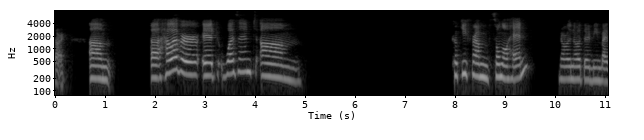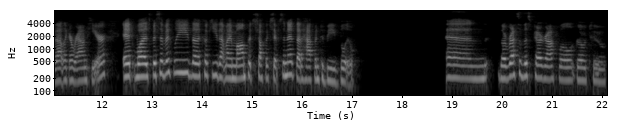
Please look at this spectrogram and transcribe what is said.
Sorry. Um, uh, however, it wasn't um cookie from Sono Hen. Don't really know what they mean by that, like around here. It was specifically the cookie that my mom puts chocolate chips in it that happened to be blue. And the rest of this paragraph will go to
